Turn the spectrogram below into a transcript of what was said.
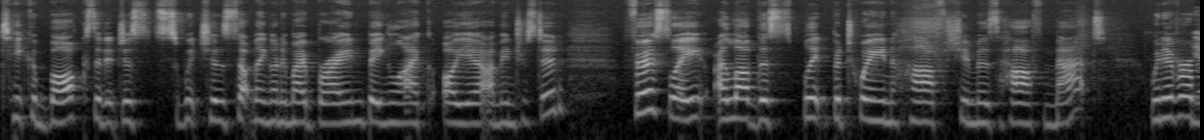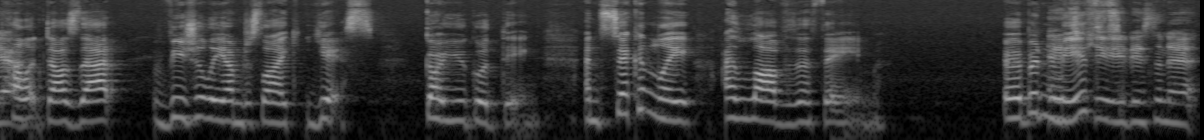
tick a box that it just switches something on in my brain, being like, oh yeah, I'm interested. Firstly, I love the split between half shimmers, half matte. Whenever a Yeah. palette does that, visually I'm just like, yes, go you good thing. And secondly, I love the theme. Urban It's myths. cute, isn't it?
